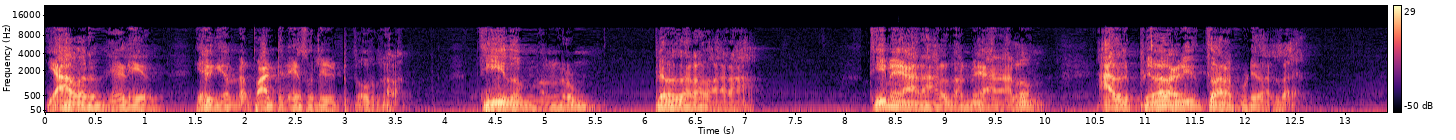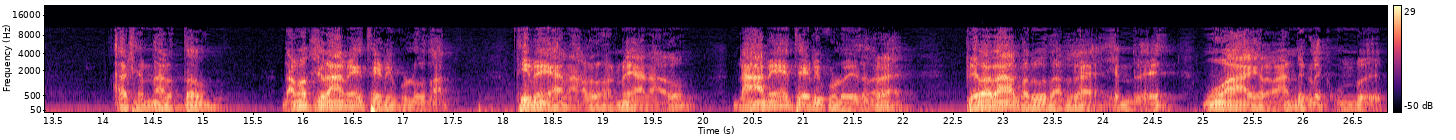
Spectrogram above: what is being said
யாவரும் கேளீர் என்கின்ற பாட்டிலே சொல்லிவிட்டு போகின்றான். தீதும் நன்றும் பிறதரவாரா தீமையானாலும் நன்மையானாலும் அதில் பிறர் அழித்து வரக்கூடியதல்ல. அதுக்கு என்ன அர்த்தம்? நமக்கு நாமே தேடிக்கொள்வதுதான். தீமையானாலும் நன்மையானாலும் நாமே தேடிக்கொள்வதை தவிர பிறரால் வருவதல்ல என்று மூவாயிரம் ஆண்டுகளுக்கு முன்பு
